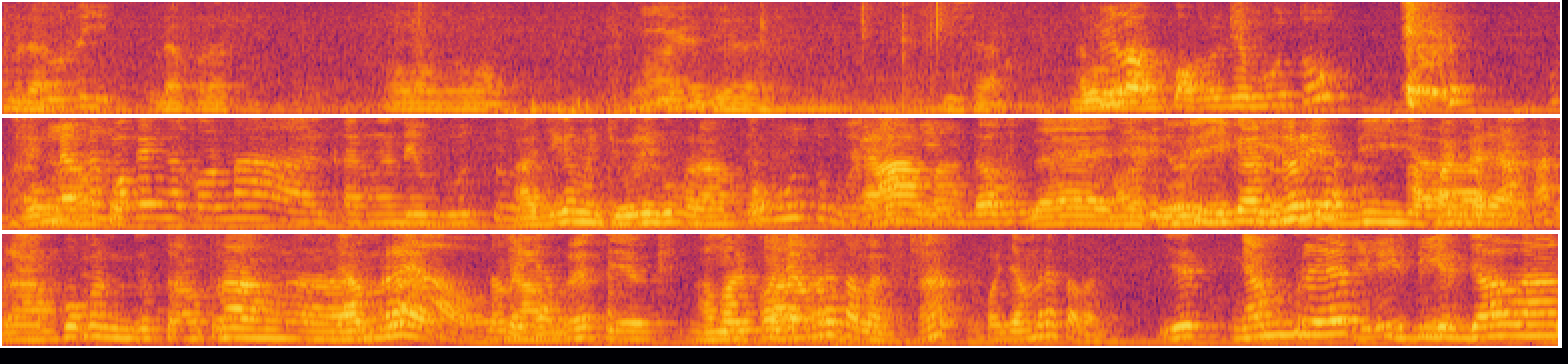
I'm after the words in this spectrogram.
Udah. mencuri. udah kelar ngomong ngomong. Iya. Iya. bisa Gua tapi lo. Kalau dia butuh, Gua Nah kan makanya nggak konah karena dia butuh. Aji kan mencuri, gue dia ngerampok. butuh. bukan sama dong Lah, Oh, mencuri kan Mencuri ya? dia. Apa ada? Rampok kan terang-terang. jamret jam- Jamret ya. apa kok jamret apa Hah? kok jamret apa Ya nyambret di pinggir jalan,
